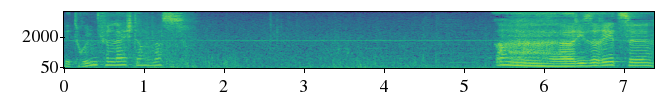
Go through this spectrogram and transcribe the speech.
Hier drüben vielleicht irgendwas? Ah, diese Rätsel.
